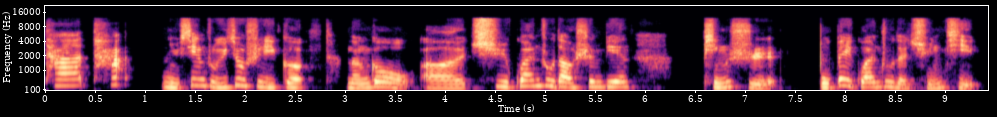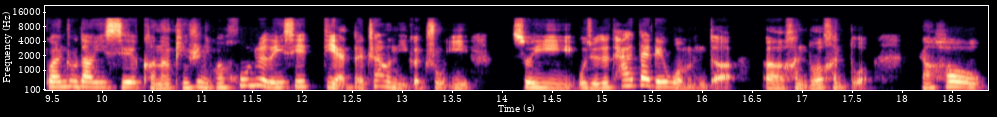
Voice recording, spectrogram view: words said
它它女性主义就是一个能够呃去关注到身边平时不被关注的群体，关注到一些可能平时你会忽略的一些点的这样的一个主义。所以我觉得它带给我们的呃很多很多。然后，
